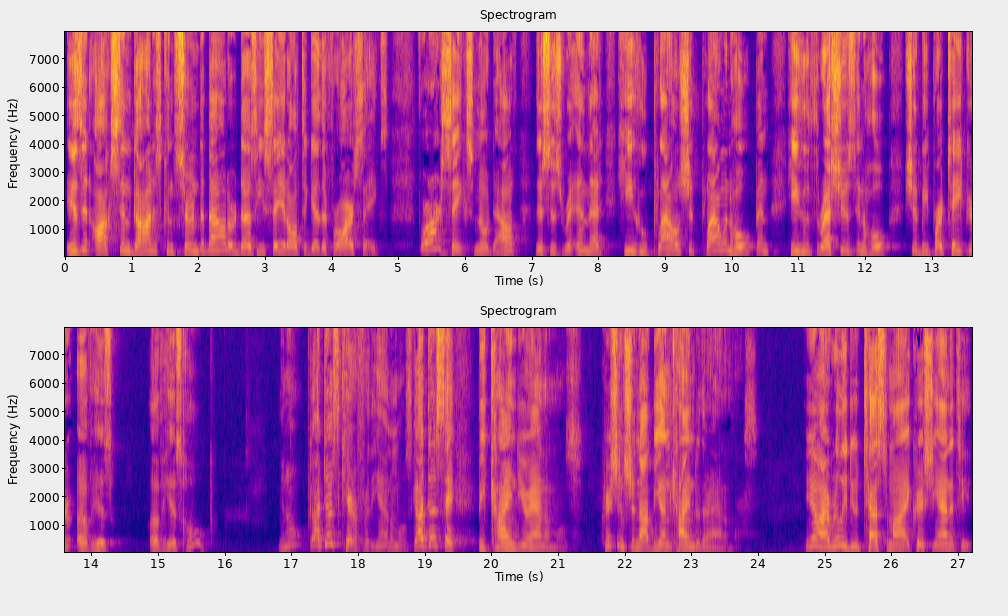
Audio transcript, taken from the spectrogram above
Is it oxen God is concerned about, or does he say it altogether for our sakes? For our sakes, no doubt, this is written that he who plows should plow in hope, and he who threshes in hope should be partaker of his, of his hope. You know, God does care for the animals. God does say, be kind to your animals. Christians should not be unkind to their animals. You know, I really do test my Christianity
